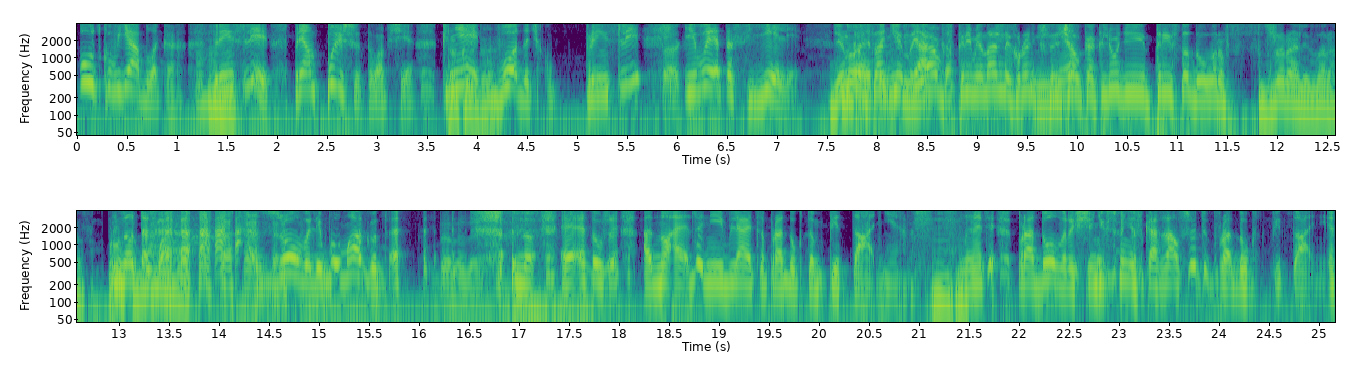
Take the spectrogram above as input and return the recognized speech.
утку в яблоках, принесли, прям пышет вообще. К ней водочку принесли, и вы это съели. Дин Но Константин, я в криминальной хронике встречал, Нет. как люди 300 долларов сжирали за раз. Просто Ну, так- бумагу. Сжевывали бумагу-то. Да, да, да. Но э, это уже, а, но это не является продуктом питания. Понимаете, про доллар еще никто не сказал, что это продукт питания.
